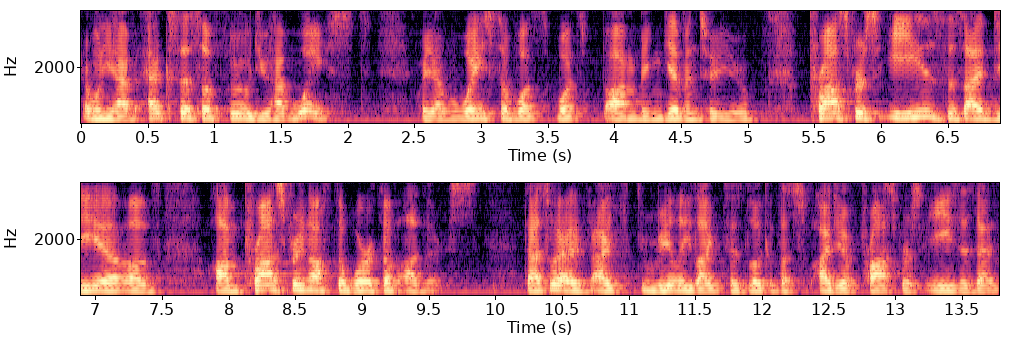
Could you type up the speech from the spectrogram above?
and when you have excess of food, you have waste. Where you have waste of what's what's um, being given to you. Prosperous ease, this idea of um, prospering off the work of others. That's why I, really like to look at this idea of prosperous ease. Is that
